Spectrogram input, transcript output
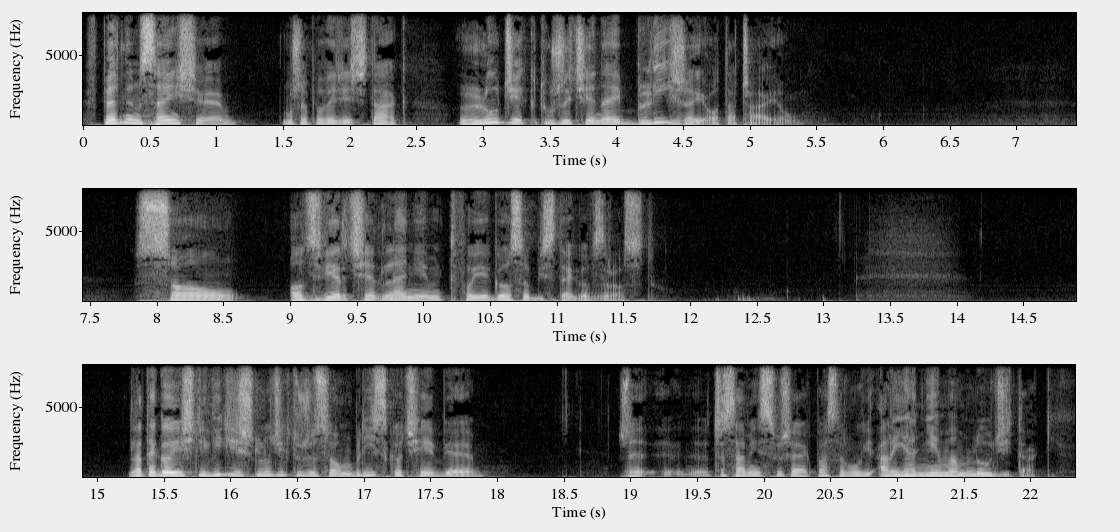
W pewnym sensie muszę powiedzieć tak: ludzie, którzy cię najbliżej otaczają, są odzwierciedleniem Twojego osobistego wzrostu. Dlatego, jeśli widzisz ludzi, którzy są blisko Ciebie, że e, czasami słyszę, jak pastor mówi, ale ja nie mam ludzi takich.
